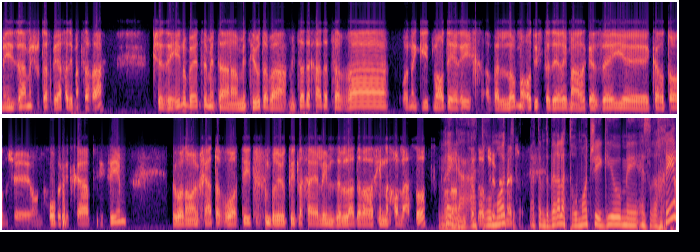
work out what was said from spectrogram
מיזם משותף ביחד עם הצבא, כשזיהינו בעצם את המציאות הבאה. מצד אחד הצבא, בוא נגיד, מאוד העריך, אבל לא מאוד הסתדר עם הארגזי אה, קרטון שהונחו בפתחי הבסיסים. ובוא נאמר מבחינה תברואתית, בריאותית לחיילים זה לא הדבר הכי נכון לעשות. רגע, התרומות, שבאמת- אתה מדבר על התרומות שהגיעו מאזרחים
